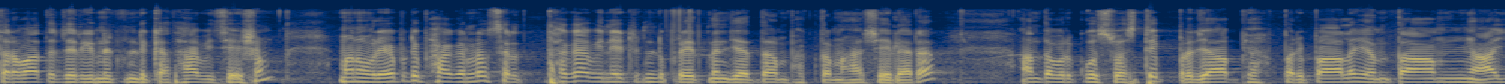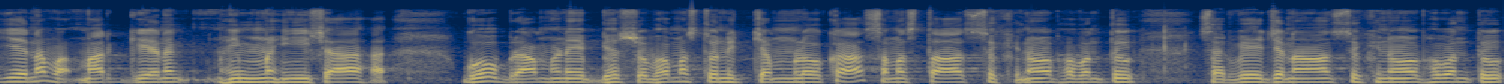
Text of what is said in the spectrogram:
తర్వాత జరిగినటువంటి కథా విశేషం మనం రేపటి భాగంలో శ్రద్ధగా వినేటటువంటి ప్రయత్నం చేద్దాం భక్త మహాశైలారా. అంతవరకు స్వస్తి ప్రజాభ్య పరిపాలయంతాం న్యాయేన మార్గేణ మహిమహీషా గో బ్రాహ్మణేభ్య శుభమస్తు నిత్యం లోక సమస్తా సుఖినో భవంతు. సర్వే జనా సుఖినో భవంతు.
